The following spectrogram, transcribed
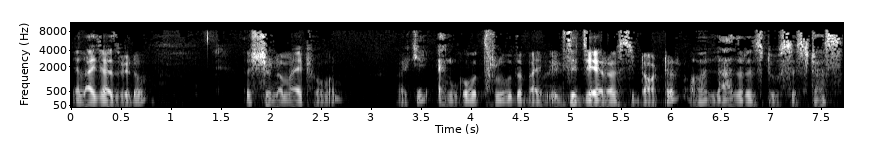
Elijah's widow, the Shunammite woman, okay, and go through the Bible. It's Jairus' daughter or Lazarus' two sisters.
